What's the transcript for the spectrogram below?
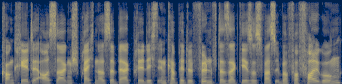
konkrete Aussagen sprechen aus der Bergpredigt in Kapitel 5. Da sagt Jesus was über Verfolgung.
